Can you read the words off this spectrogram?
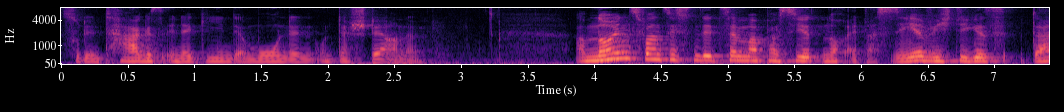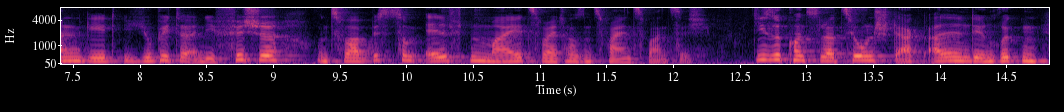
zu den Tagesenergien der Mondin und der Sterne. Am 29. Dezember passiert noch etwas sehr Wichtiges. Dann geht Jupiter in die Fische und zwar bis zum 11. Mai 2022. Diese Konstellation stärkt allen den Rücken,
